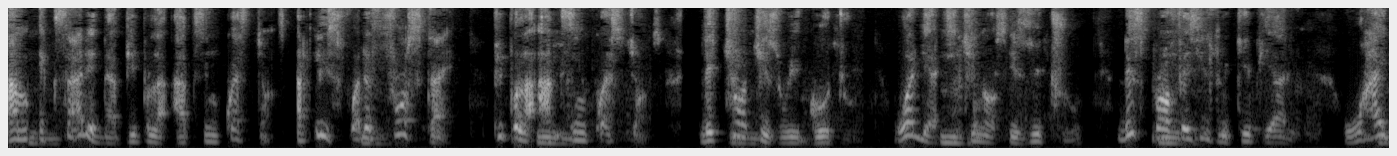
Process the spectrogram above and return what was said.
I'm excited that people are asking questions. At least for the first time, people are asking questions. The churches we go to, what they are teaching us, is it true? These prophecies we keep hearing, why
